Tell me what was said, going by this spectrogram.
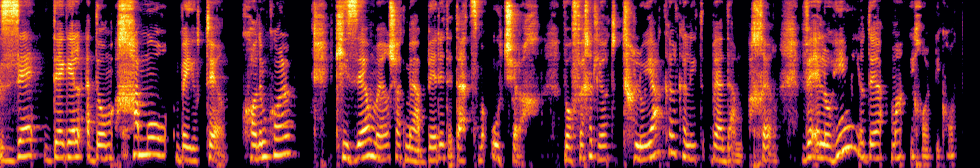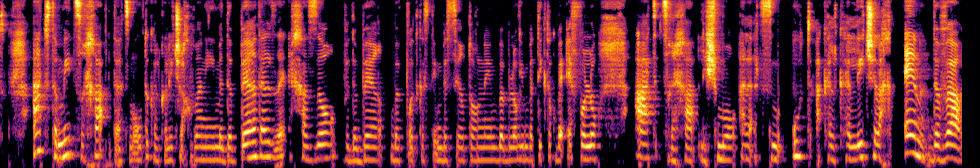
זה דגל אדום חמור ביותר. קודם כל, כי זה אומר שאת מאבדת את העצמאות שלך והופכת להיות תלויה כלכלית באדם אחר ואלוהים יודע מה יכול לקרות. את תמיד צריכה את העצמאות הכלכלית שלך ואני מדברת על זה חזור ודבר בפודקאסטים, בסרטונים, בבלוגים, בטיקטוק, באיפה לא. את צריכה לשמור על העצמאות הכלכלית שלך. אין דבר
